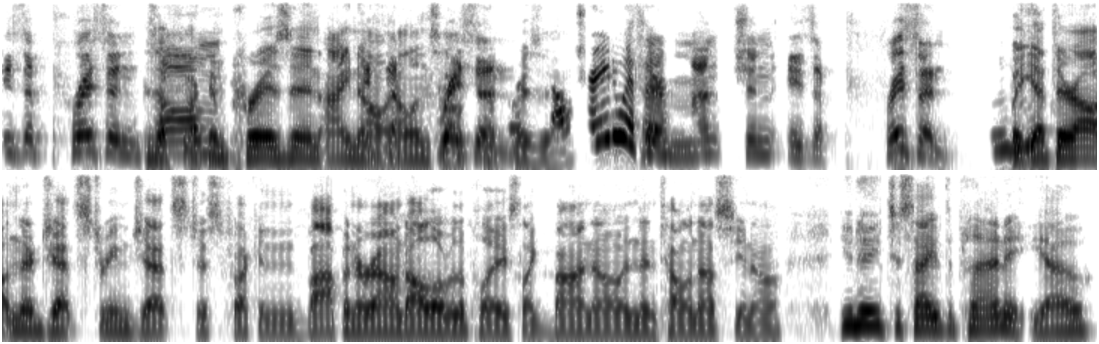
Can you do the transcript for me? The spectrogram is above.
is a prison. is a fucking prison. I know It's a Ellen's house is a prison. prison. I'll trade with Her her. mansion is a prison. Mm-hmm. But yet they're out in their jet stream jets, just fucking bopping around all over the place like Bono, and then telling us, you know, you need to save the planet, yo.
